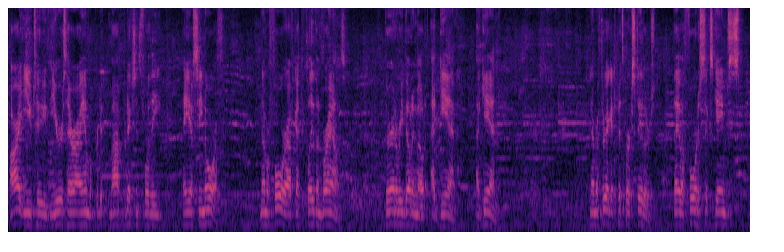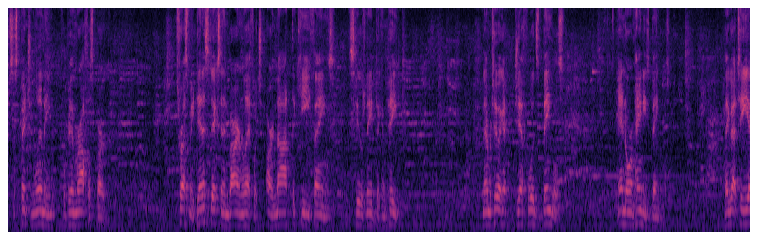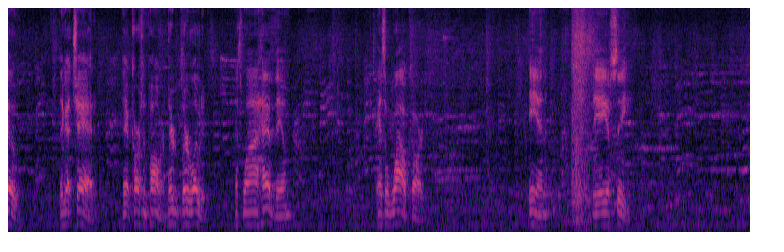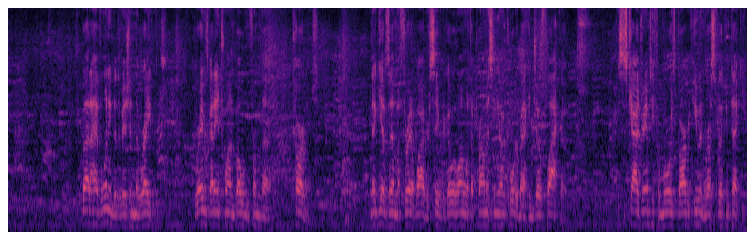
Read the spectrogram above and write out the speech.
All right, YouTube viewers, here I am with my predictions for the AFC North. Number four, I've got the Cleveland Browns. They're in a rebuilding mode again, again. Number three, I got the Pittsburgh Steelers. They have a four to six game suspension looming for Ben Roethlisberger. Trust me, Dennis Dixon and Byron Leftwich are not the key things the Steelers need to compete. Number two, I got Jeff Woods Bengals and Norm Haney's Bengals. They've got T.O. They've got Chad. They got Carson Palmer. They're they're loaded. That's why I have them as a wild card in the AFC. But I have winning the division, the Ravens. The Ravens got Anquan Boldin from the Cardinals. That gives them a threat at wide receiver to go along with a promising young quarterback in Joe Flacco. This is Kige Ramsey from Roy's Barbecue in Russellville, Kentucky.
